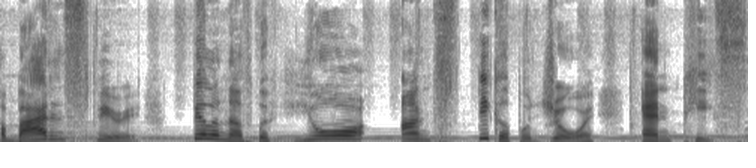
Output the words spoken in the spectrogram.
abiding spirit, filling us with your unspeakable joy and peace.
